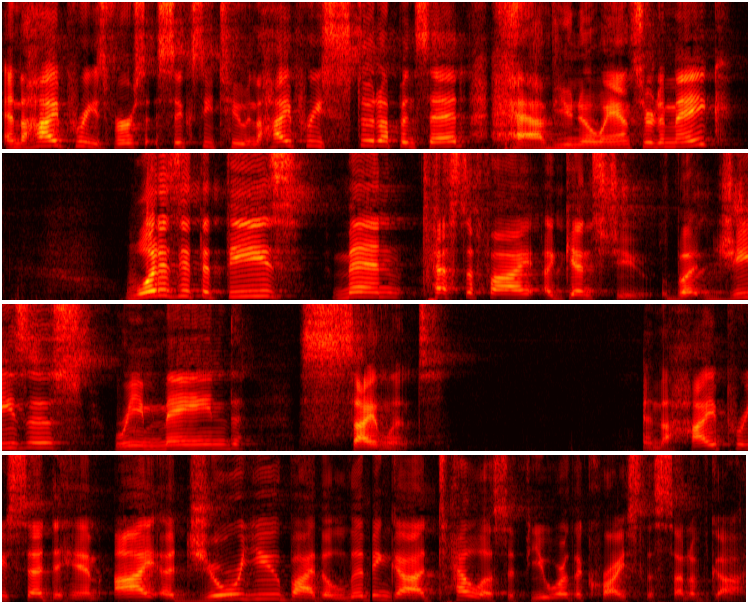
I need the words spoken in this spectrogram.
And the high priest, verse 62, and the high priest stood up and said, Have you no answer to make? What is it that these men testify against you? But Jesus remained silent. And the high priest said to him, I adjure you by the living God, tell us if you are the Christ, the Son of God.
